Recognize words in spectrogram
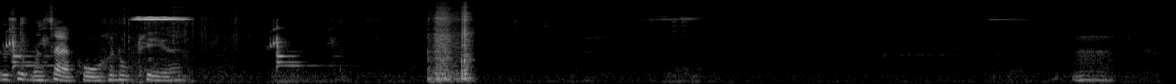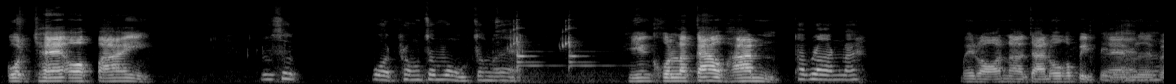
รู้สึกมันแสบหูขึ้นทุกทีนะกดแชร์ออกไป รู้สึกปวดโพรงจมูกจังเลยอะเพียงคนละเก้าพันท็อปร้อนไหมไม่ร้อนนะอาจารย์โอก็ปิดปิดแอร์แอร์เลยนะไป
